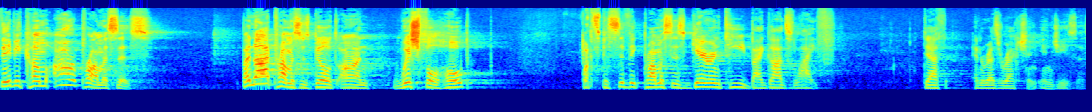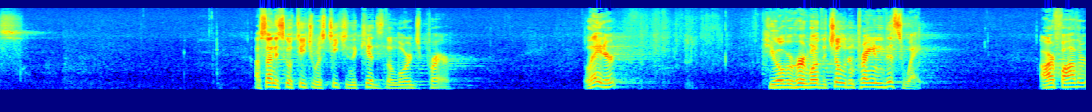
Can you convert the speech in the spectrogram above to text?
they become our promises. But not promises built on wishful hope, but specific promises guaranteed by God's life, death, and resurrection in Jesus. A Sunday school teacher was teaching the kids the Lord's Prayer. Later, he overheard one of the children praying this way Our Father,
